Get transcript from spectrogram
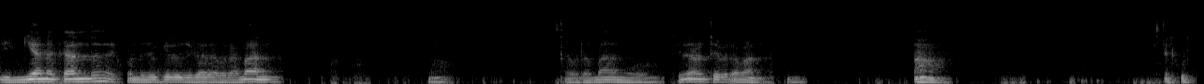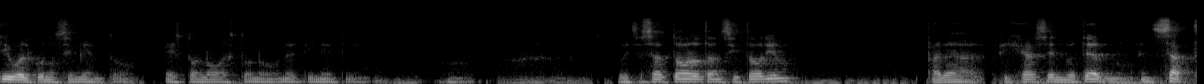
Y jnana kanda es cuando yo quiero llegar a Brahman, a Brahman o generalmente Brahman. El cultivo del conocimiento. Esto no, esto no, neti, neti. Rechazar todo lo transitorio para fijarse en lo eterno, en Sat,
